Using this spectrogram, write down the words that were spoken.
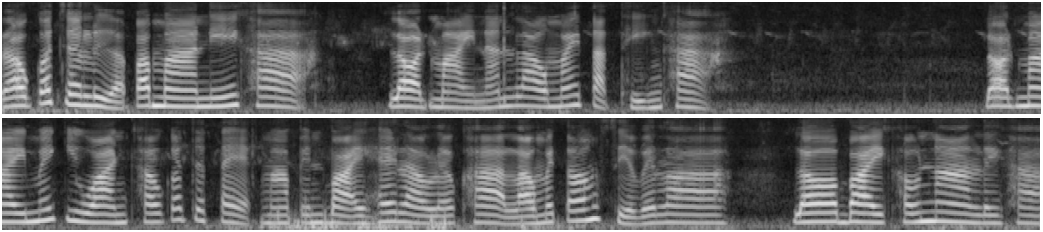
เราก็จะเหลือประมาณนี้ค่ะ หลอดใหม่นั้นเราไม่ตัดทิ้งค่ะ หลอดใหม่ไม่กี่วันเขาก็จะแตกมาเป็นใบให้เราแล้วค่ะ เราไม่ต้องเสียเวลา รอใบเขานานเลยค่ะ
